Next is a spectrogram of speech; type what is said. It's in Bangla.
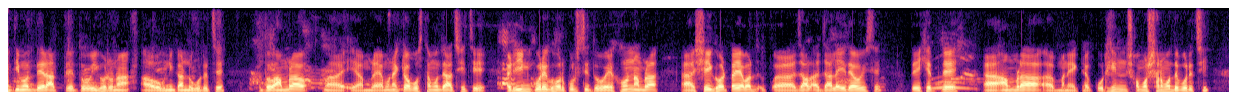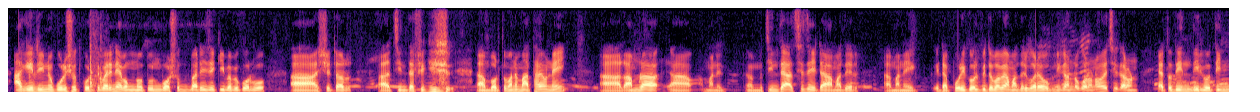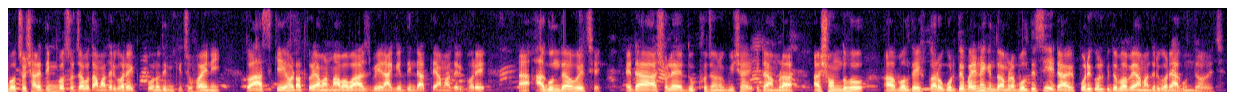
ইতিমধ্যে রাত্রে তো ওই ঘটনা অগ্নিকাণ্ড ঘটেছে। তো আমরা আমরা এমন একটা অবস্থার মধ্যে আছি যে ঋণ করে ঘর করছি। তো এখন আমরা সেই ঘরটাই আবার আহ, জ্বালা- জ্বালিয়ে দেওয়া হয়েছে। তো এই ক্ষেত্রে আহ, আমরা মানে একটা কঠিন সমস্যার মধ্যে পড়েছি। আগে ঋণও পরিশোধ করতে পারিনি এবং নতুন বসত বাড়ি যে কীভাবে করব সেটার চিন্তা ফিকির বর্তমানে মাথায়ও নেই। আর আমরা মানে উম, চিন্তায় আছে যে এটা আমাদের মানে এটা পরিকল্পিতভাবে আমাদের ঘরে অগ্নিকাণ্ড করানো হয়েছে, কারণ এতদিন দীর্ঘ তিন বছর, সাড়ে তিন বছর যাবত আমাদের ঘরে কোনোদিন কিছু হয়নি। তো আজকে হঠাৎ করে আমার মা বাবা আসবে, এর আগের দিন রাতে আমাদের ঘরে আগুন দেওয়া হয়েছে। এটা আসলে দুঃখজনক বিষয়, এটা আমরা সন্দেহ বলতে কারও করতে পারি না, কিন্তু আমরা বলতেছি এটা পরিকল্পিতভাবে আমাদের ঘরে আগুন দেওয়া হয়েছে।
